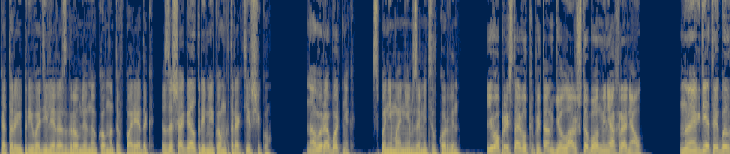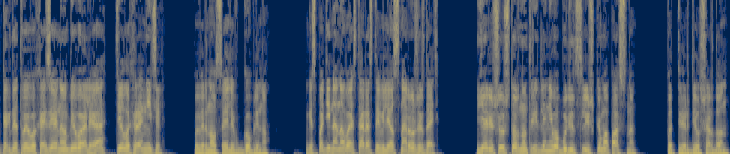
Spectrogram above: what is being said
которые приводили разгромленную комнату в порядок, зашагал прямиком к трактирщику. «Новый работник?» — с пониманием заметил Корвин. «Его приставил капитан Геллар, чтобы он меня охранял». «Ну и где ты был, когда твоего хозяина убивали, а, телохранитель?» — повернулся Эльф к гоблину. Господина новая староста велел снаружи ждать. Я решил, что внутри для него будет слишком опасно, подтвердил Шардон.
